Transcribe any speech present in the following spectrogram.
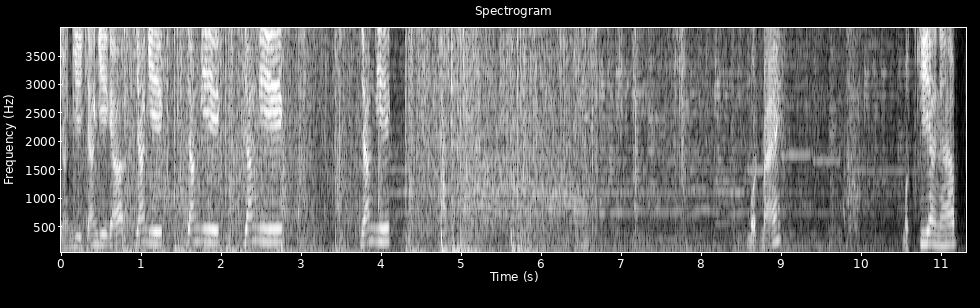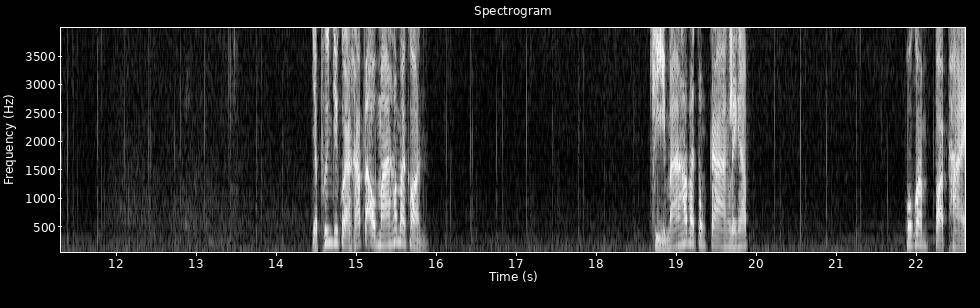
ยังอีกยังอีกครับยังอีกยังอีกยังอีกยังอีก หมดไหม หมดเกลี้ยงนะครับ อย่าพึ่งดีกว่าครับ เอาม้าเข้ามาก่อน ขี่ม้าเข้ามาตรงกลางเลยครับเพื่อความปลอดภัย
